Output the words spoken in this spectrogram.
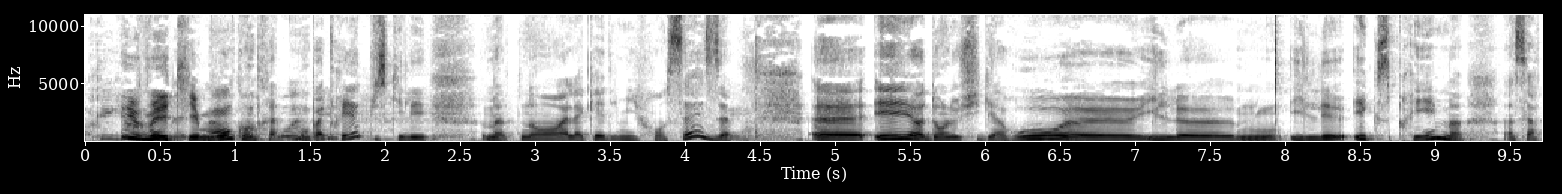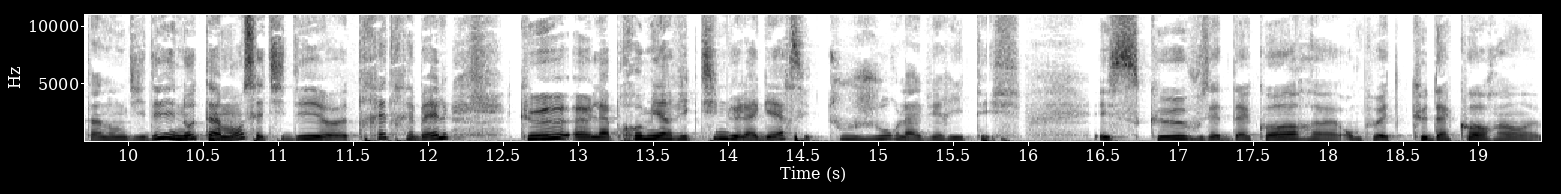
mais qui est mon compatriote puisqu'il est maintenant à l'Académie française. et dans le Figaro, il, il exprime un certain nombre d'idées et notamment cette idée très très belle que euh, la première victime de la guerre, c'est toujours la vérité. Est-ce que vous êtes d'accord euh, On peut être que d'accord. Hein,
